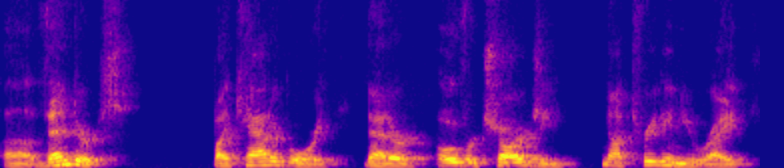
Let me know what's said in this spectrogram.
uh, vendors by category that are overcharging, not treating you right.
